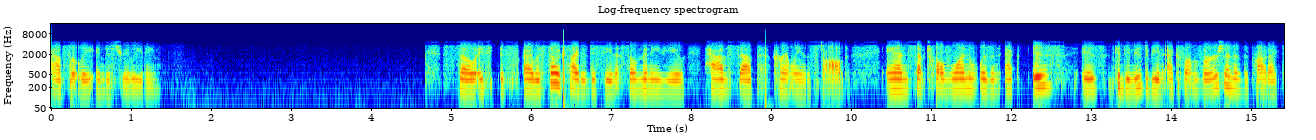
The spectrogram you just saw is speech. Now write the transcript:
absolutely industry leading. So if, if, I was so excited to see that so many of you have SEP currently installed. And SEP 12.1 was an is is continues to be an excellent version of the product,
